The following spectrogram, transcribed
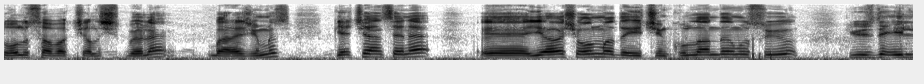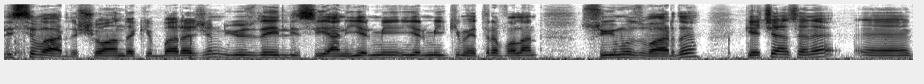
Dolu savak çalıştık böyle barajımız. Geçen sene eee, yağış olmadığı için kullandığımız suyu %50'si vardı şu andaki barajın %50'si yani 20-22 metre falan suyumuz vardı. Geçen sene eee,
